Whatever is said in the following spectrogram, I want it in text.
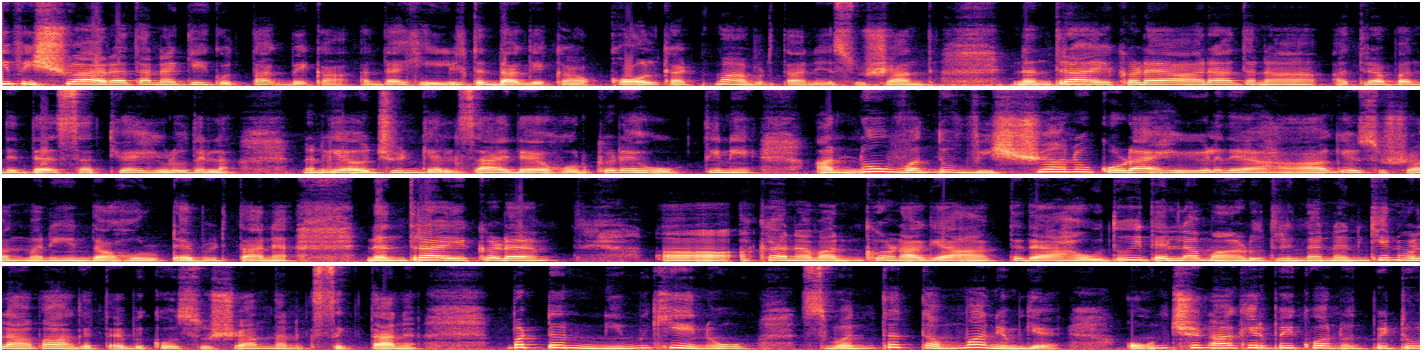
ಈ ವಿಶ್ವ ಆರಾಧನಾಗೆ ಗೊತ್ತಾಗಬೇಕಾ ಅಂತ ಹೇಳ್ತಿದ್ದಾಗೆ ಕಾಲ್ ಕಟ್ ಮಾಡಿಬಿಡ್ತಾನೆ ಸುಶಾಂತ್. ನಂತರ ಈ ಕಡೆ ಆರಾಧನಾ ಹತ್ರ ಬಂದಿದ್ದ ಸತ್ಯ ಹೇಳೋದಿಲ್ಲ. ನನಗೆ ಅರ್ಜುನ್ ಕೆಲಸ ಇದೆ, ಹೊರಗಡೆ ಹೋಗ್ತೀನಿ ಅನ್ನೋ ಒಂದು ವಿಷಯನೂ ಕೂಡ ಹೇಳಿದೆ. ಹಾಗೆ ಸುಶಾಂತ್ ಮನೆಯಿಂದ ಹೊರಟೆ ಬಿಡ್ತಾನೆ. ನಂತರ ಈ ಕಡೆ ಅಕ್ಕ ನಾವು ಅಂದ್ಕೊಂಡಾಗೆ ಆಗ್ತಿದೆ. ಹೌದು, ಇದೆಲ್ಲ ಮಾಡೋದ್ರಿಂದ ನನಗೇನು ಲಾಭ ಆಗುತ್ತೆ? ಬಿಕಾಸ್ ಸುಶಾಂತ್ ನನಗೆ ಸಿಗ್ತಾನೆ. ಬಟ್ ನಿಮಗೇನು? ಸ್ವಂತ ತಮ್ಮ ನಿಮಗೆ. ಅವ್ನು ಚೆನ್ನಾಗಿರಬೇಕು ಅನ್ನೋದು ಬಿಟ್ಟು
